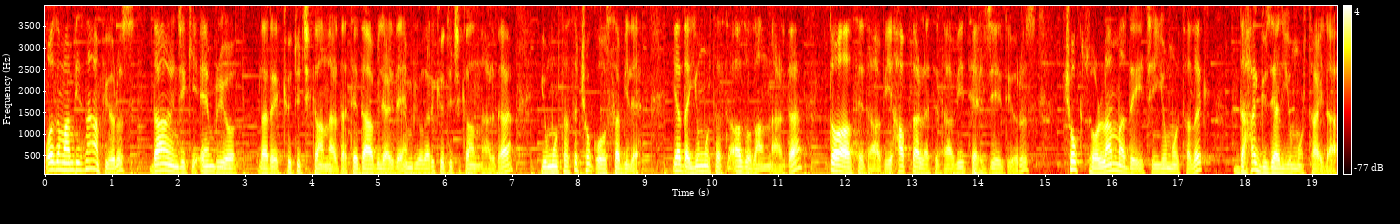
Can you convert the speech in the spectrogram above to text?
O zaman biz ne yapıyoruz? Daha önceki embriyoları kötü çıkanlarda, tedavilerde embriyoları kötü çıkanlarda yumurtası çok olsa bile ya da yumurtası az olanlarda doğal tedavi, haplarla tedaviyi tercih ediyoruz. Çok zorlanmadığı için yumurtalık daha güzel yumurtayla,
